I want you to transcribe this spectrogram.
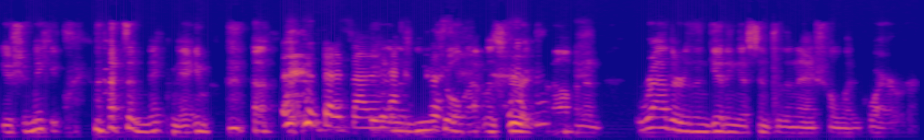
you should make it clear that's a nickname. that it's not an an actual unusual atmospheric phenomenon rather than getting us into the National Enquirer.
